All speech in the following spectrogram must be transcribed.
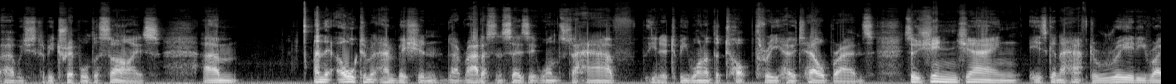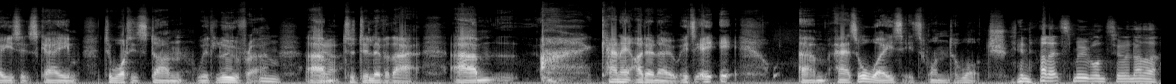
uh, which is going to be triple the size. Um, and the ultimate ambition that Radisson says it wants to have, you know, to be one of the top three hotel brands. So Jinjiang is going to have to really raise its game to what it's done with Louvre mm, um, yeah. to deliver that. Um, can it? I don't know. It's it, it um, as always, it's one to watch. now let's move on to another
